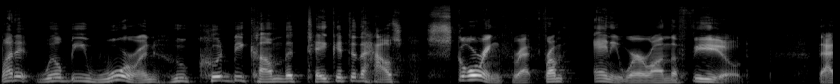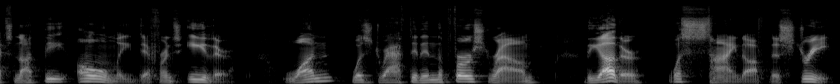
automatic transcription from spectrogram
But it will be Warren who could become the take it to the house scoring threat from anywhere on the field. That's not the only difference either. One was drafted in the first round, the other was signed off the street.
